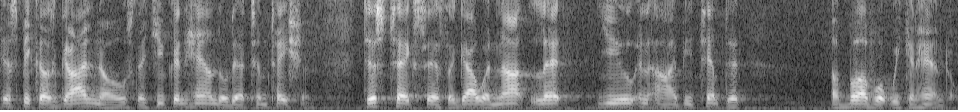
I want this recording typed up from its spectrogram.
it's because God knows that you can handle that temptation. This text says that God will not let you and I be tempted above what we can handle.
